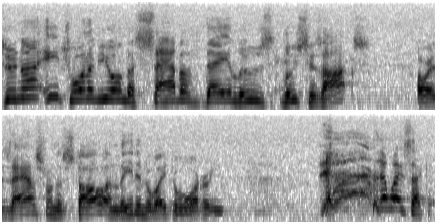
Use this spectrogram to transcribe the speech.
Do not each one of you on the Sabbath day lose, loose his ox or his ass from the stall and lead him away to watering? now, wait a second.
